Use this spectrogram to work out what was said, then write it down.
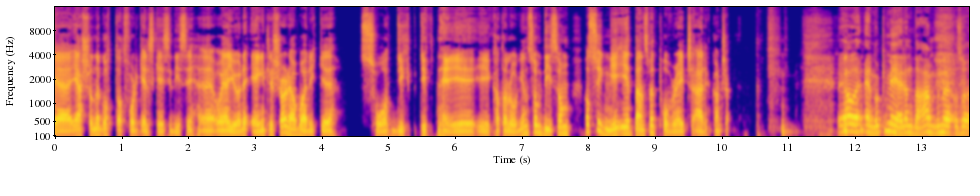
eh, jeg skjønner godt at folk elsker ACDC, og jeg gjør det egentlig sjøl. Jeg har bare ikke så dypt, dypt ned i, i katalogen som de som har synget i et band som et Powerage er, kanskje. Ja, det er nok mer enn deg, men altså,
